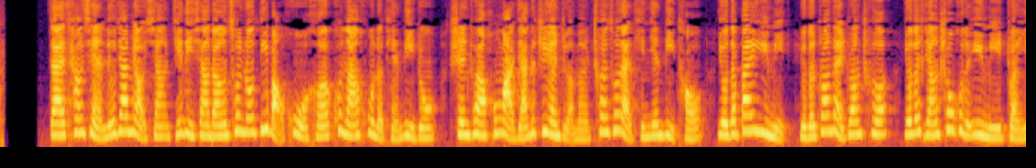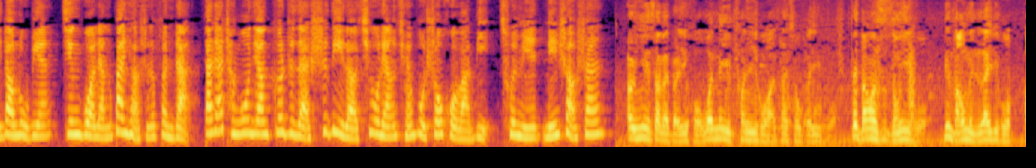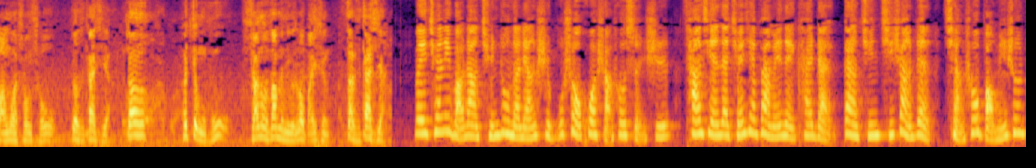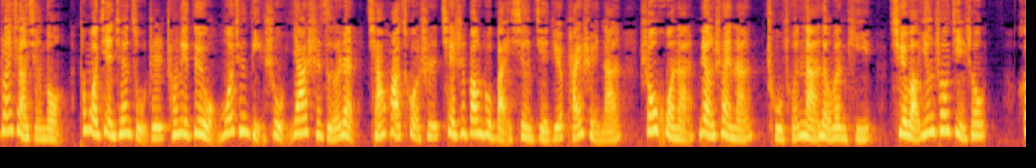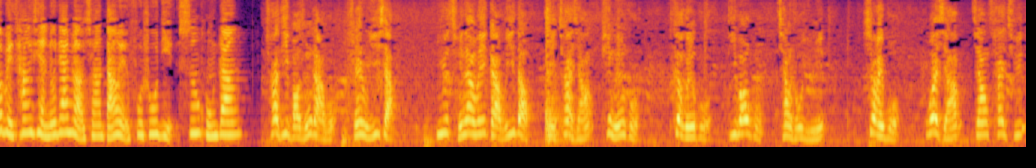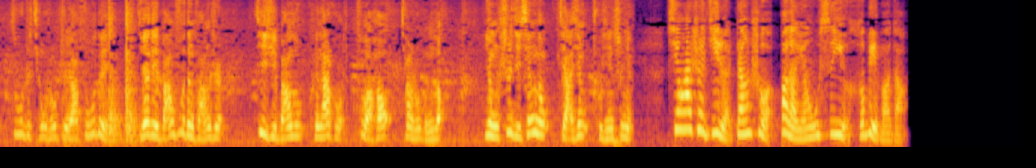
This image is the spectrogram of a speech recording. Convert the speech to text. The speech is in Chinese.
在沧县刘家庙乡、结底乡等村中低保户和困难户的田地中，身穿红马甲的志愿者们穿梭在田间地头，有的搬玉米，有的装袋装车，有的将收获的玉米转移到路边。经过两个半小时的奋战，大家成功将搁置在湿地的秋粮全部收获完毕。村民林少山：儿女在外边以后，我没有条件以后啊，在收割以后，在办公室中以后，领导们来以后帮我收秋，表示感谢。当和政府想到咱们这个老百姓再次感谢。为全力保障群众的粮食不受或少受损失，沧县在全县范围内开展“干群齐上阵，抢收保民生”专项行动。通过健全组织、成立队伍、摸清底数、压实责任、强化措施，切实帮助百姓解决排水难、收获难、晾晒难、储存难等问题，确保应收尽收。河北沧县刘家庙乡党委副书记孙洪章。全体保村干部深入一线，与村两委干部一道，对全乡贫困户、特困户、低保户抢收玉米。下一步，我乡将采取组织秋收志愿服务队、结对帮扶等方式，继续帮助困难户做好抢收工作，用实际行动践行初心使命。新华社记者张硕，报道员吴思玉，河北报道。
